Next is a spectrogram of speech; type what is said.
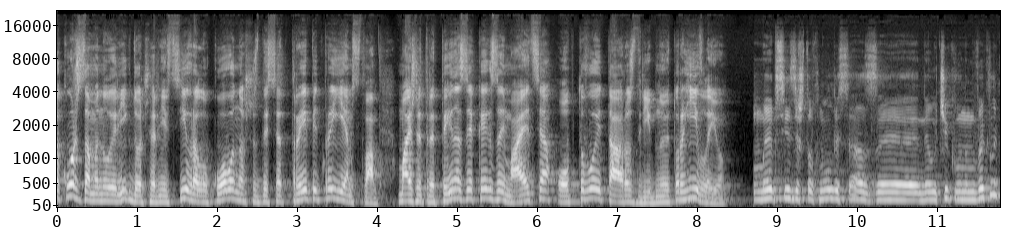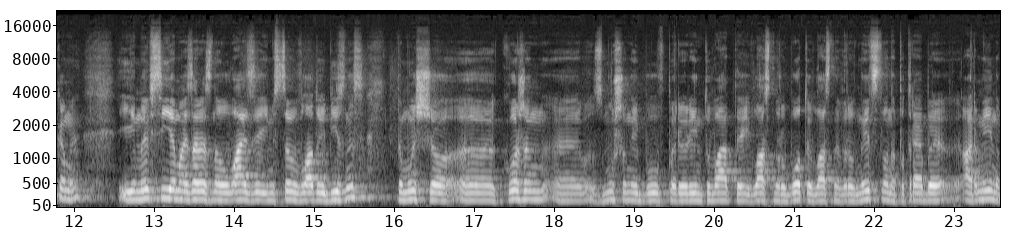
Також за минулий рік до Чернівців релоковано 63 підприємства, майже третина з яких займається оптовою та роздрібною торгівлею. Ми всі зіштовхнулися з неочікуваними викликами, і ми всі я маю зараз на увазі і місцеву владу, і бізнес, тому що е, кожен е, змушений був переорієнтувати і власну роботу, і власне виробництво на потреби армії, на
